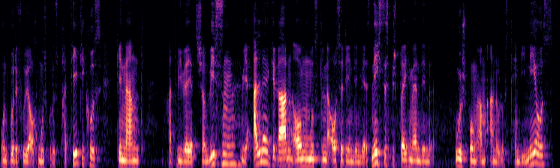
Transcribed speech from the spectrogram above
und wurde früher auch Musculus patheticus genannt. Hat, wie wir jetzt schon wissen, wie alle geraden Augenmuskeln, außer den, den wir als nächstes besprechen werden, den Ursprung am Annulus tendineus.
